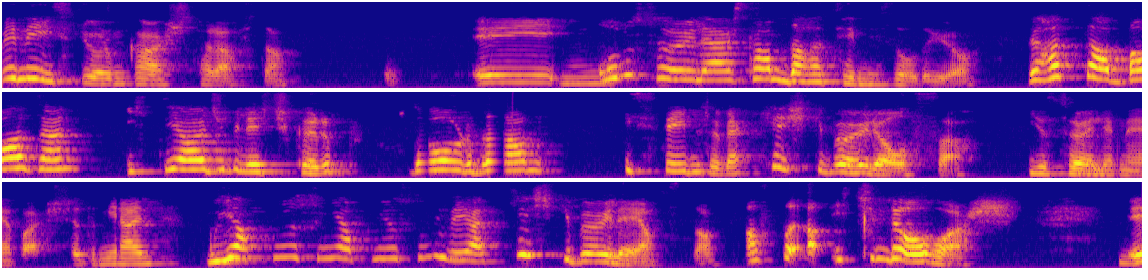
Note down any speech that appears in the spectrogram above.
ve ne istiyorum karşı taraftan. Ee, onu söylersem daha temiz oluyor. Ve hatta bazen ihtiyacı bile çıkarıp doğrudan isteğimi söylemek. Keşke böyle olsa söylemeye başladım. Yani bu yapmıyorsun yapmıyorsun değil de ya keşke böyle yapsam. Aslında içimde o var. Ee,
